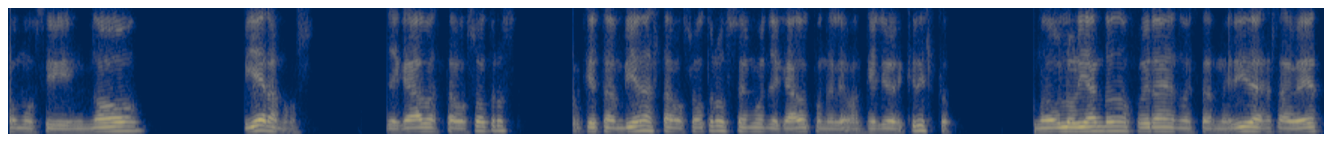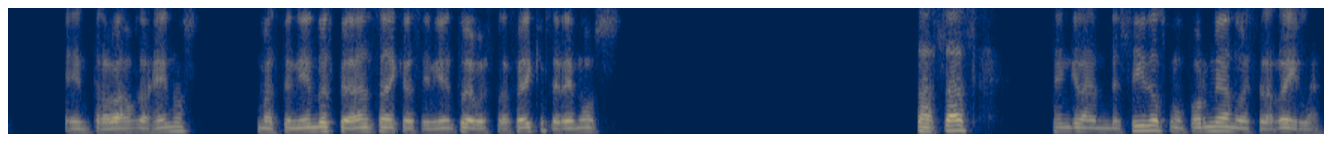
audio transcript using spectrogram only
como si no viéramos llegado hasta vosotros, porque también hasta vosotros hemos llegado con el Evangelio de Cristo, no gloriándonos fuera de nuestras medidas, a saber, en trabajos ajenos, mas teniendo esperanza de crecimiento de vuestra fe, que seremos tasas engrandecidos conforme a nuestra regla,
